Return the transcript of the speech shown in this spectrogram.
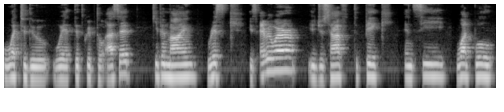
what to do with the crypto asset. Keep in mind, risk is everywhere. You just have to pick and see what will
